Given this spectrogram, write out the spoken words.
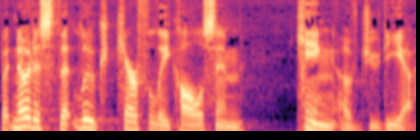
but notice that Luke carefully calls him King of Judea.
